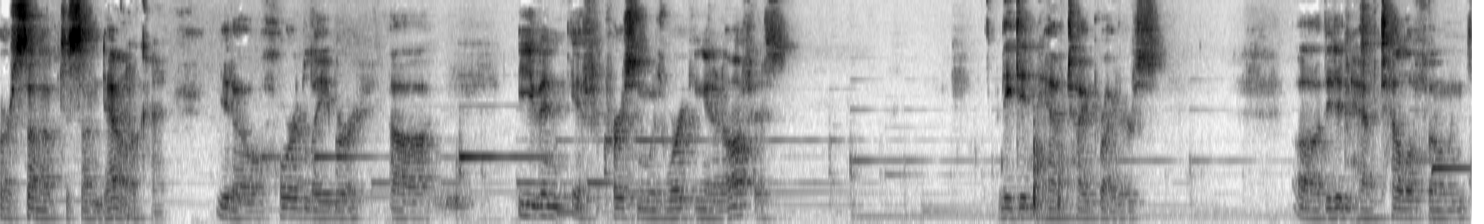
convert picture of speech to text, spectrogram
or sun up to sundown Okay. you know, hard labor. Uh, even if a person was working in an office, they didn't have typewriters. Uh, they didn't have telephones.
